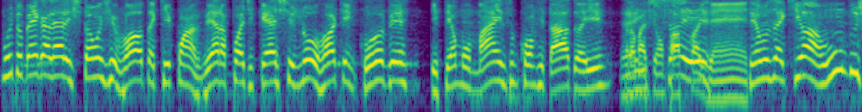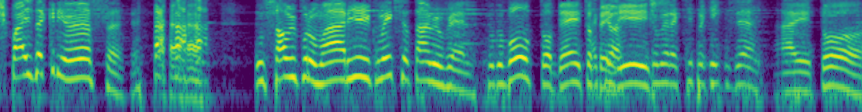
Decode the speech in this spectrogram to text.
Muito bem, galera, estamos de volta aqui com a Vera Podcast no Rock and Cover e temos mais um convidado aí para É bater um papo aí. com a gente. Temos aqui, ó, um dos pais da criança. um salve pro Mário. E aí, como é que você tá, meu velho? Tudo bom? Tô bem, tô Aqui, feliz. Ó, câmera aqui pra quem quiser. Aí, tô.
